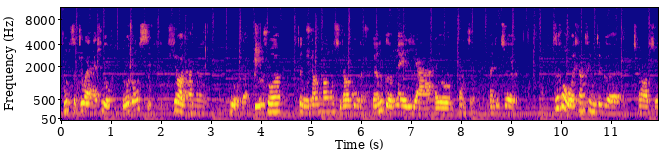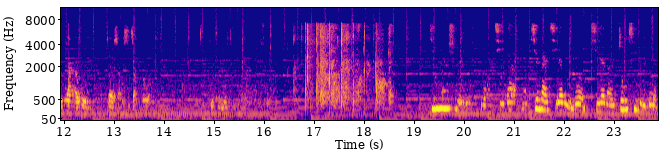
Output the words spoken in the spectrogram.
除此之外还是有很多东西需要他们有的，比如说这个文章当中提到过的人格魅力啊，还有这样子。反正就这，之后我相信这个陈老师应该还会再详细讲的。就是我今天是那个期待现代企业理论企业的周期理论。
